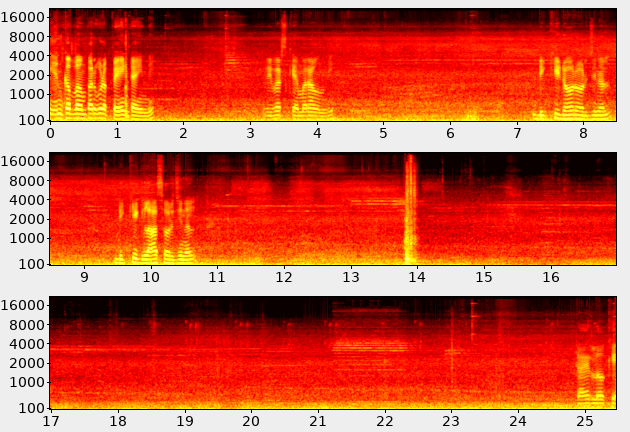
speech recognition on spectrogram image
వెనక బంపర్ కూడా పెయింట్ అయింది. రివర్స్ కెమెరా ఉంది. Dickey door original dickey glass original. టైర్లు ఓకే.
